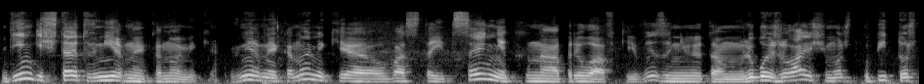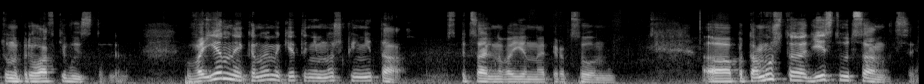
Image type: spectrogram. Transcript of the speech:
Деньги считают в мирной экономике. В мирной экономике у вас стоит ценник на прилавке, и вы за нее там любой желающий может купить то, что на прилавке выставлено. В военной экономике это немножко не так, специально военно-операционной, а, потому что действуют санкции.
